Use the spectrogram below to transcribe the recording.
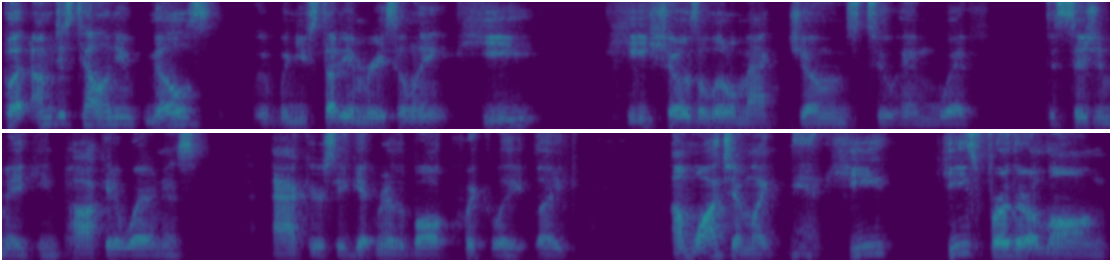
but I'm just telling you, Mills, when you study him recently, he he shows a little Mac Jones to him with decision making, pocket awareness, accuracy, getting rid of the ball quickly. Like I'm watching, I'm like, man, he he's further along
